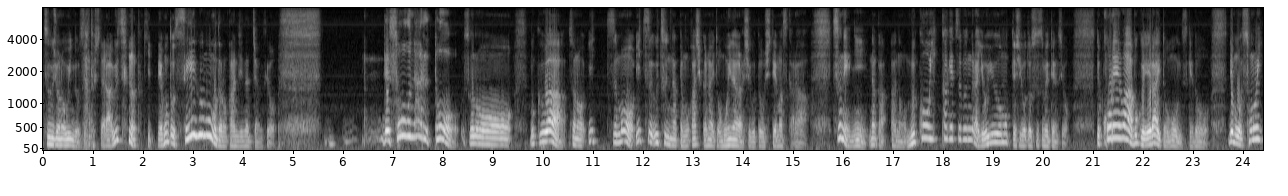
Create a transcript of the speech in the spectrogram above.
通常の Windows だとしたら、打つの時って本当セーフモードの感じになっちゃうんですよ。で、そうなると、その、僕は、その、いつも、いつ鬱になってもおかしくないと思いながら仕事をしてますから、常になんか、あの、向こう1ヶ月分ぐらい余裕を持って仕事を進めてるんですよ。で、これは僕偉いと思うんですけど、でも、その1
